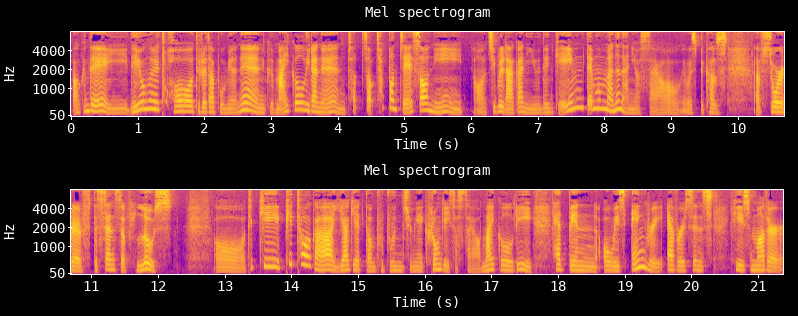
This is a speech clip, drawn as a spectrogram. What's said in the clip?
어, 근데 이 내용을 더 들여다보면은 그 마이클이라는 첫, 첫첫 번째 써니 어, 집을 나간 이유는 게임 때문만은 아니었어요. It was because of sort of the sense of loss. 어, 특히 피터가 이야기했던 부분 중에 그런 게 있었어요. 마이클이 had been always angry ever since his mother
